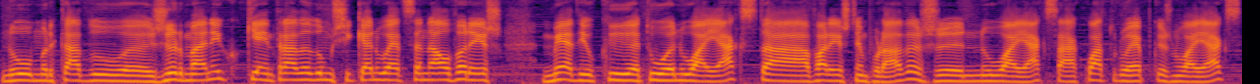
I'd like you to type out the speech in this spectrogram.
no mercado uh, germânico que é a entrada do mexicano Edson Alvarez médio que atua no Ajax está há várias temporadas no Ajax Ajax, há quatro épocas no Ajax,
